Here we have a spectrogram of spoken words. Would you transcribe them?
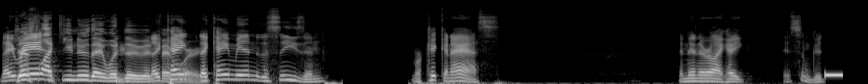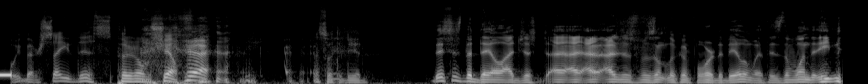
They just ran like you knew they would do they February. came they came into the season, were kicking ass, and then they were like, "Hey, it's some good. We better save this. Put it on the shelf." That's what they did. this is the deal I just I, I I just wasn't looking forward to dealing with. Is the one that he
